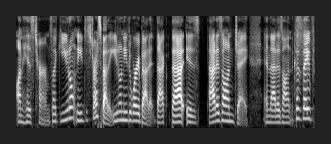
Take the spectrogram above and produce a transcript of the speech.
on his terms. Like you don't need to stress about it. You don't need to worry about it. That that is that is on jay and that is on because they've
